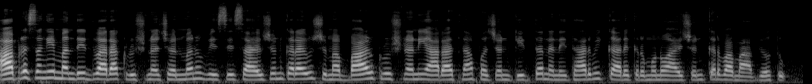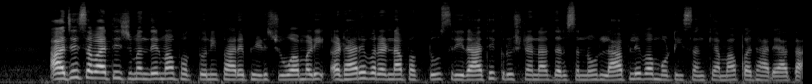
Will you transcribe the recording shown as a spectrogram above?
આ પ્રસંગે મંદિર દ્વારા કૃષ્ણ જન્મનું વિશેષ આયોજન કરાયું, જેમાં બાળકૃષ્ણની આરાધના, ભજન, કીર્તન અને ધાર્મિક કાર્યક્રમોનું આયોજન કરવામાં આવ્યું હતું. આજે સવારથી જ મંદિરમાં ભક્તોની ભારે ભીડ જોવા મળી. અઢારે વરણના ભક્તો શ્રી રાધે કૃષ્ણના દર્શનનો લાભ લેવા મોટી સંખ્યામાં પધાર્યા હતા.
